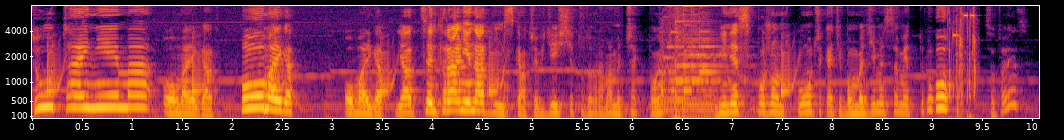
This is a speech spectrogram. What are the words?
Tutaj nie ma... Oh my god. Oh my god. Oh my god. Ja centralnie nad nim skaczę, widzieliście to? Dobra, mamy checkpoint. Więc jest w porządku. Czekajcie, bo będziemy sobie... O! Co to jest?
